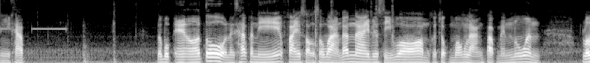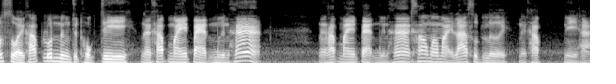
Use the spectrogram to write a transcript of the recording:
นี่ครับระบบแอร์ออโต้นะครับคันนี้ไฟส่องสว่างด้านในเป็นสีวอร์ม กระจกมองหลังปรับแมนนวลรถสวยครับรุ่น 1.6G นะครับ ไม่ 85,000 นะครับไม่85,000เข้ามาใหม่ล่าสุดเลยนะครับนี่ฮะ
